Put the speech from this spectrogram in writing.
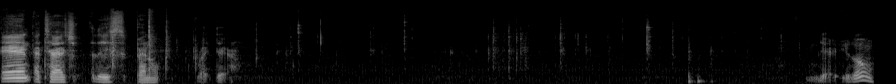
and attach this panel right there. There you go.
